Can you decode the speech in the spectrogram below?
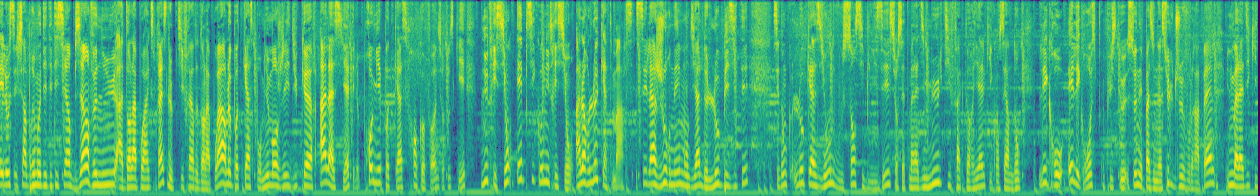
Hello, c'est Charles Brumeau, diététicien. Bienvenue à Dans la Poire Express, le petit frère de Dans la Poire, le podcast pour mieux manger du cœur à l'assiette et le premier podcast francophone sur tout ce qui est nutrition et psychonutrition. Alors, le 4 mars, c'est la journée mondiale de l'obésité. C'est donc l'occasion de vous sensibiliser sur cette maladie multifactorielle qui concerne donc les gros et les grosses, puisque ce n'est pas une insulte, je vous le rappelle. Une maladie qui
